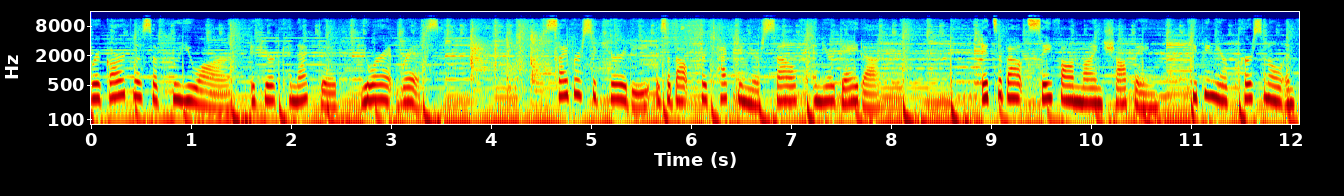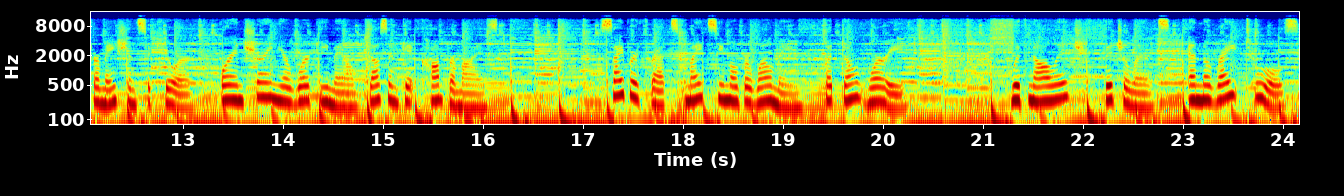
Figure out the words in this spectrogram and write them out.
Regardless of who you are, if you're connected, you're at risk. Cybersecurity is about protecting yourself and your data. It's about safe online shopping, keeping your personal information secure, or ensuring your work email doesn't get compromised. Cyber threats might seem overwhelming, but don't worry. With knowledge, vigilance, and the right tools,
